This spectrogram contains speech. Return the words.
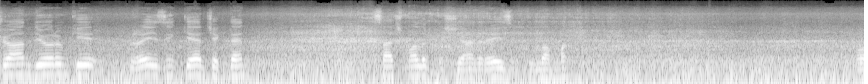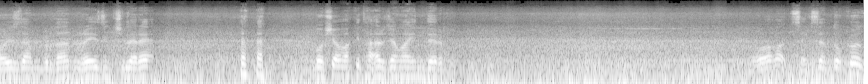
Şu an diyorum ki racing gerçekten saçmalıkmış yani racing kullanmak. O yüzden buradan racingçilere boşa vakit harcamayın derim. O 89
